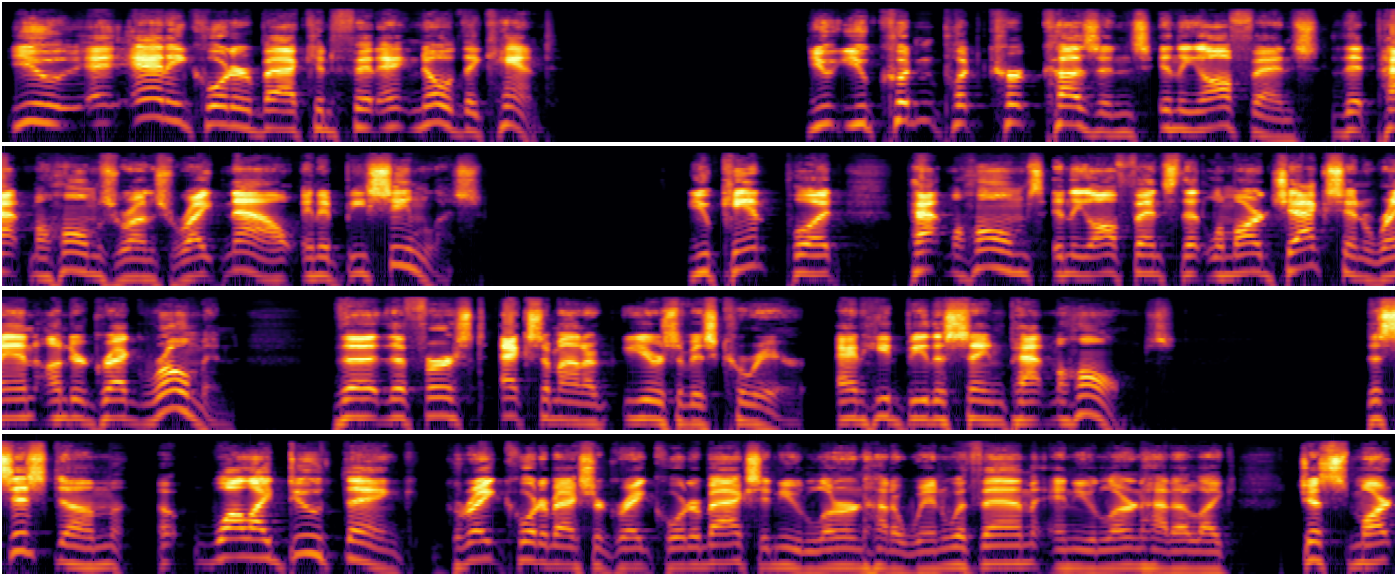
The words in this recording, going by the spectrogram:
you any quarterback can fit. Any, no, they can't. You you couldn't put Kirk Cousins in the offense that Pat Mahomes runs right now and it be seamless. You can't put Pat Mahomes in the offense that Lamar Jackson ran under Greg Roman the the first X amount of years of his career, and he'd be the same Pat Mahomes. The system, uh, while I do think great quarterbacks are great quarterbacks and you learn how to win with them and you learn how to like just smart,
